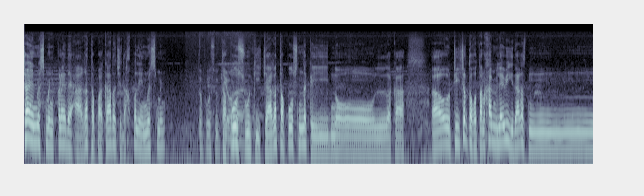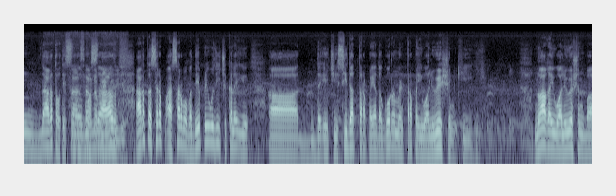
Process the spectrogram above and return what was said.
چا انویسټمنټ کړی دی هغه ته پکار ده چې د خپل انویسټمنټ تپوس وکړي چې هغه تپوس نه کوي نو لکه او ټیچر ته خو تنخوا ملاویږي داغه داغه ته هغه ته صرف اثر به دې پریوزي چې کله د ایچ ای سی د طرفه یا د ګورنمنت طرفه ایوالویشن کیږي نو هغه ایوالویشن به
